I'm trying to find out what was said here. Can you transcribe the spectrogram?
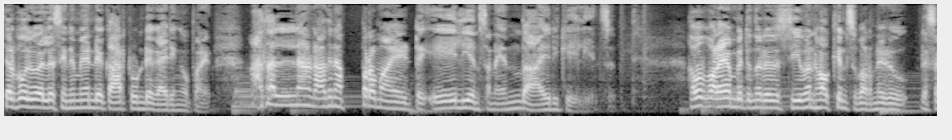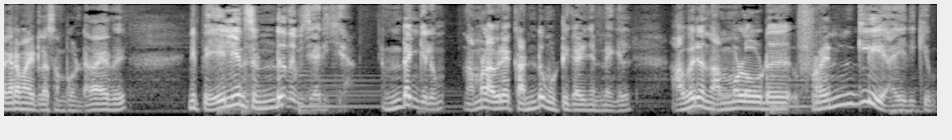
ചിലപ്പോൾ ഒരു വല്ല സിനിമേന്റെ കാർട്ടൂണിന്റെ കാര്യങ്ങൾ പറയും. അതല്ലാണ്ട് അതിനപ്പുറമായിട്ട് ഏലിയൻസ് ആണ് എന്തായിരിക്കും ഏലിയൻസ് അപ്പോൾ പറയാൻ പറ്റുന്നൊരു സ്റ്റീവൻ ഹോക്കിൻസ് പറഞ്ഞൊരു രസകരമായിട്ടുള്ള സംഭവമുണ്ട്. അതായത് ഇനിയിപ്പോൾ ഏലിയൻസ് ഉണ്ടെന്ന് വിചാരിക്കുക. ഉണ്ടെങ്കിലും നമ്മൾ അവരെ കണ്ടുമുട്ടി കഴിഞ്ഞിട്ടുണ്ടെങ്കിൽ അവർ നമ്മളോട് ഫ്രണ്ട്ലി ആയിരിക്കും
